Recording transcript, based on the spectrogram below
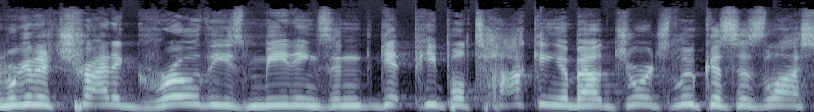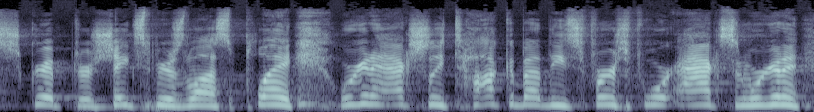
and we're going to try to grow these meetings and get people talking about George Lucas's lost script or Shakespeare's lost play. We're going to actually talk about these first four acts and we're going to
